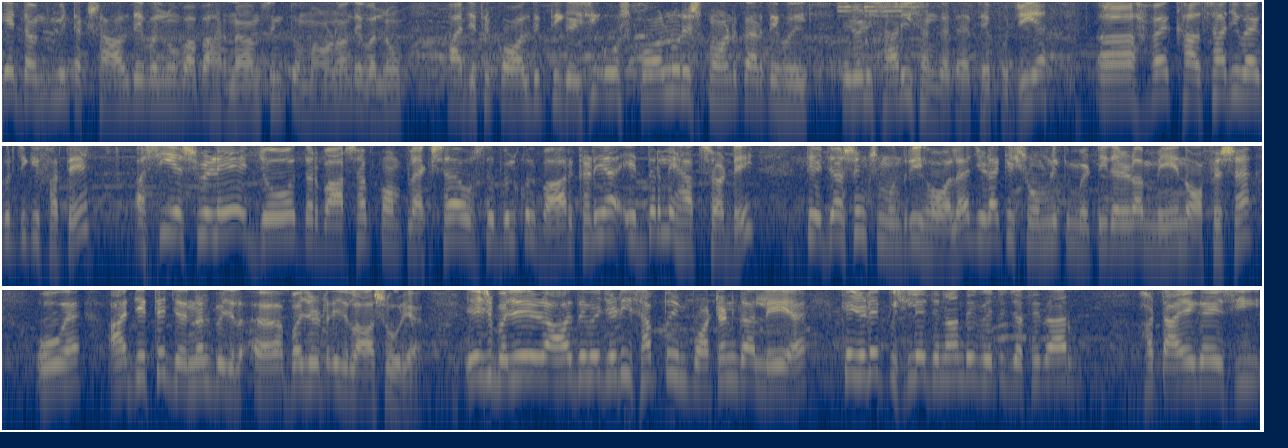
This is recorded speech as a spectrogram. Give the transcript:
ਇਹ ਦਮਦਮੀ ਟਕਸਾਲ ਦੇ ਵੱਲੋਂ ਬਾਬਾ ਹਰਨਾਮ ਸਿੰਘ ਧੁੰਮਾ ਉਹਨਾਂ ਦੇ ਵੱਲੋਂ ਅੱਜ ਇੱਥੇ ਕਾਲ ਦਿੱਤੀ ਗਈ ਸੀ। ਉਸ ਕਾਲ ਨੂੰ ਰਿਸਪੌਂਡ ਕਰਦੇ ਹੋਏ ਇਹ ਜਿਹੜੀ ਸਾਰੀ ਸੰਗਤ ਹੈ ਇੱਥੇ ਪੁੱਜੀ ਹੈ। ਅ, ਵਾਹਿ ਖਾਲਸਾ ਜੀ ਵਾਹਿਗੁਰੂ ਜੀ ਕੀ ਫਤਿਹ। ਅਸੀਂ ਇਸ ਵੇਲੇ ਜੋ ਦਰਬਾਰ ਸਾਹਿਬ ਕੰਪਲੈਕਸ ਹੈ ਉਸ ਦੇ ਬਿਲਕੁਲ ਬਾਹਰ ਖੜੇ ਆ ਇਧਰਲੇ ਹੱਥ ਸਾਡੇ ਤੇਜਾ ਸਿੰਘ ਸਮੁੰਦਰੀ ਹਾਲ ਹੈ ਜਿਹੜਾ ਕਿ ਸ਼੍ਰੋਮਣੀ ਕਮੇਟੀ ਦਾ ਜਿਹੜਾ ਮੇਨ ਆਫਿਸ ਹੈ ਉਹ ਹੈ। ਅੱਜ ਇੱਥੇ ਜਨਰਲ ਬਿਜਲ- ਬਜਟ ਇਜਲਾਸ ਹੋ ਰਿਹਾ। ਇਸ ਬਜਟ ਇਜਲਾਸ ਦੇ ਵਿੱਚ ਜਿਹੜੀ ਸਭ ਤੋਂ ਇੰਪੋਰਟੈਂਟ ਗੱਲ ਇਹ ਹੈ ਕਿ ਜਿਹੜੇ ਪਿਛਲੇ ਦਿਨਾਂ ਦੇ ਵਿੱਚ ਜਥੇਦਾਰ ਹਟਾਏ ਗਏ ਸੀ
